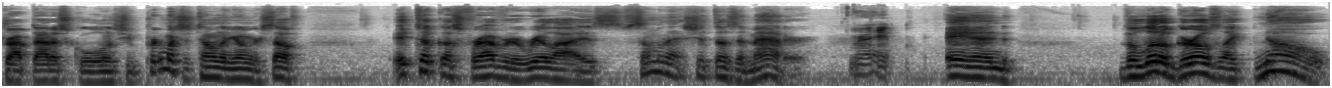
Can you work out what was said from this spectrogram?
dropped out of school and she pretty much is telling her younger self. It took us forever to realize some of that shit doesn't matter Right. and the little girl's like, no,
